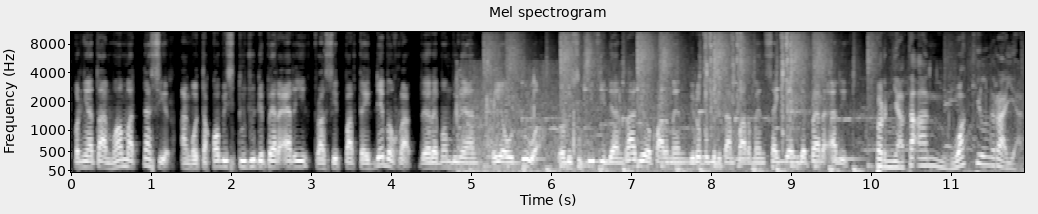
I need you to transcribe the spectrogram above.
Pernyataan Muhammad Nasir, anggota Komisi 7 DPR RI, fraksi Partai Demokrat, daerah pemilihan Riau II, produksi TV dan radio parlemen, Biro Pemerintahan Parlemen, Sekjen DPR RI. Pernyataan Wakil Rakyat.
